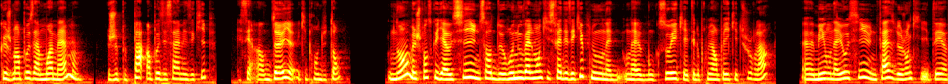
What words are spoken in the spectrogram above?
que je m'impose à moi-même, je peux pas imposer ça à mes équipes. C'est un deuil qui prend du temps. Non, mais je pense qu'il y a aussi une sorte de renouvellement qui se fait des équipes. Nous, on a donc Zoé qui a été le premier employé qui est toujours là. Euh, mais on a eu aussi une phase de gens qui étaient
